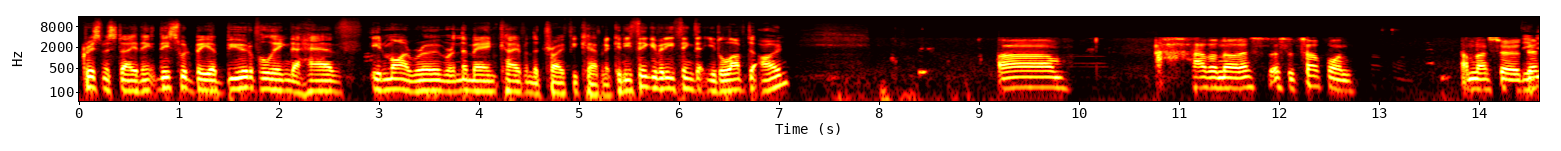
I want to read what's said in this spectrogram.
Christmas Day, this would be a beautiful thing to have in my room or in the man cave in the trophy cabinet. Can you think of anything that you'd love to own? Um, I don't know. That's that's a tough one. I'm not sure. It Definitely,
